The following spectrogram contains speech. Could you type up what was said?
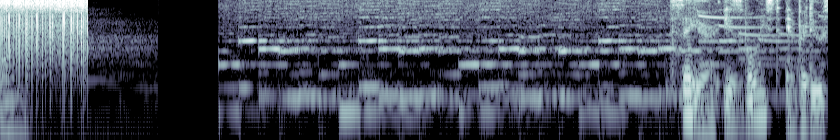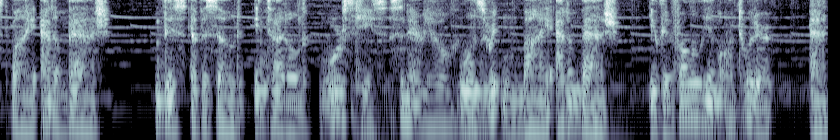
one. Sayer is voiced and produced by Adam Bash. This episode, entitled Worst Case Scenario, was written by Adam Bash. You can follow him on Twitter at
